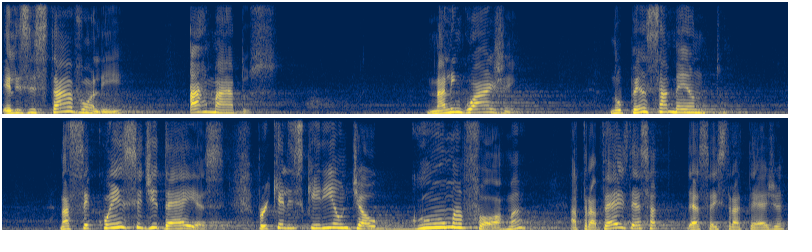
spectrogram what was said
Eles estavam ali armados, na linguagem, no pensamento, na sequência de ideias, porque eles queriam de alguma forma, através dessa, dessa estratégia,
